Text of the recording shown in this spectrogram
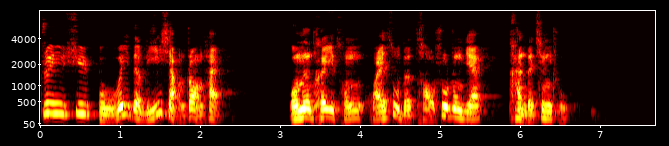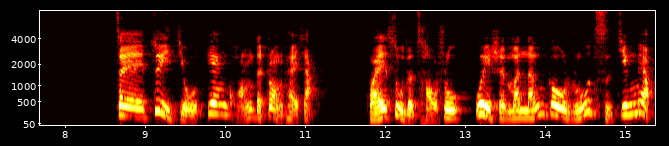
追虚补微的理想状态，我们可以从怀素的草书中间看得清楚。在醉酒癫狂的状态下。怀素的草书为什么能够如此精妙？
